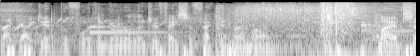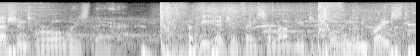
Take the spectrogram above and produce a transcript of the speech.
Like I did before the neural interface affected my mind. My obsessions were always there, but the interface allowed me to fully embrace them.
